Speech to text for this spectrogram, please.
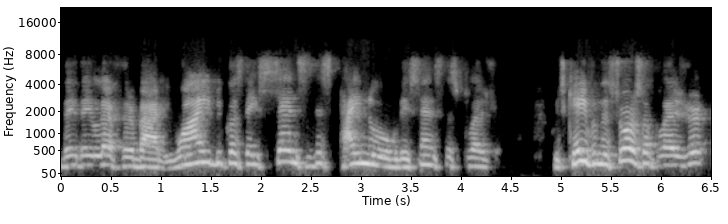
they, they left their body. Why? Because they sense this tainug, they sense this pleasure, which came from the source of pleasure.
